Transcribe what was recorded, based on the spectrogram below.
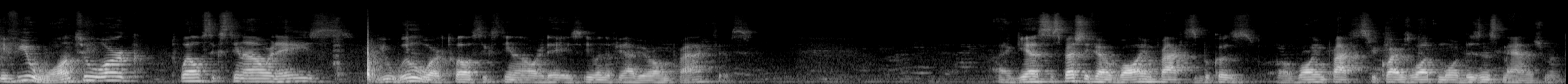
if you want to work 12, 16 hour days, you will work 12, 16 hour days, even if you have your own practice. I guess, especially if you have a volume practice, because uh, volume practice requires a lot more business management,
